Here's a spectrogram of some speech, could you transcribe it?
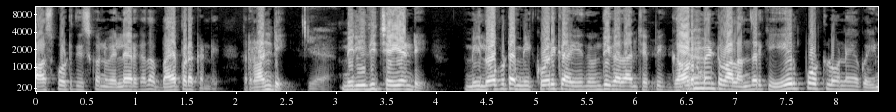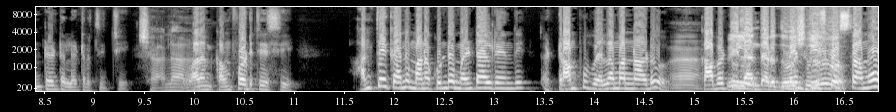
పాస్పోర్ట్ తీసుకొని వెళ్ళారు కదా భయపడకండి. రండి. మీరు ఇది చేయండి. మీ లోపల మీ కోరిక ఇది ఉంది కదా అని చెప్పి గవర్నమెంట్ వాళ్ళందరికీ ఎయిర్పోర్ట్లోనే ఒక ఇంటెంట్ లెటర్స్ ఇచ్చి చాలా వాళ్ళని కంఫర్ట్ చేసి అంతేకాని మనకుండే మెంటాలిటీ ఏంది ట్రంప్ వెళ్ళమన్నాడు కాబట్టి. తీసుకొస్తాము.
